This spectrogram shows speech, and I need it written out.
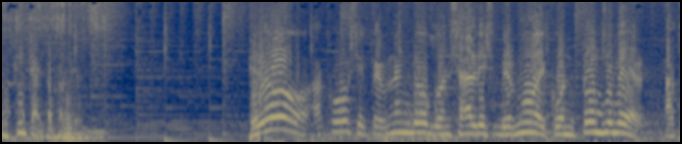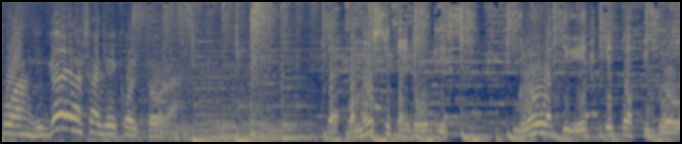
makita ka pa yun. Hello, ako si Fernando Gonzales Bermoy, Controgiver. Ako ang higala sa agrikultura. the, the most you can do is grow what you eat, eat what you grow.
